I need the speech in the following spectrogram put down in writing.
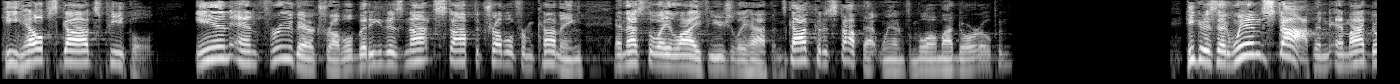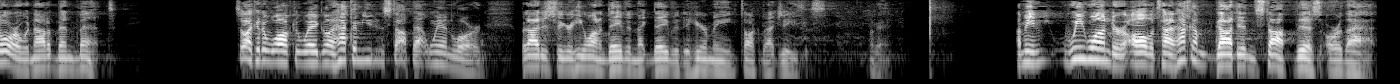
He helps God's people in and through their trouble, but he does not stop the trouble from coming, and that's the way life usually happens. God could have stopped that wind from blowing my door open. He could have said, Wind, stop, and, and my door would not have been bent. So I could have walked away going, How come you didn't stop that wind, Lord? But I just figured he wanted David McDavid to hear me talk about Jesus. Okay. I mean, we wonder all the time, how come God didn't stop this or that?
